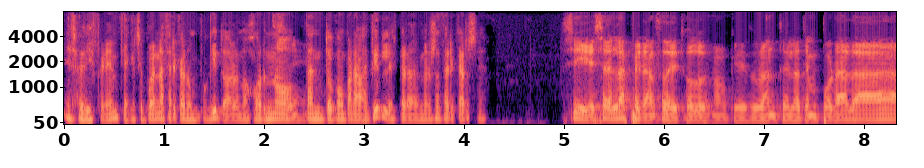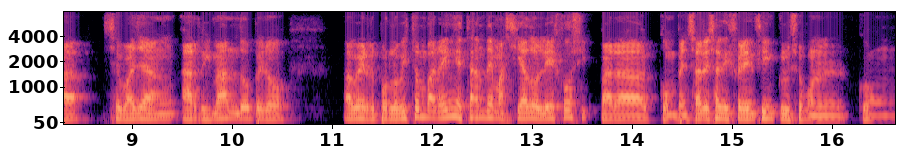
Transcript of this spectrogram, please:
esa diferencia, que se pueden acercar un poquito. A lo mejor no Sí. tanto como para batirles, pero al menos acercarse. Sí, esa es la esperanza de todos, ¿no? Que durante la temporada se vayan arrimando, pero a ver, por lo visto en Bahrein están demasiado lejos para compensar esa diferencia, incluso con, el- con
